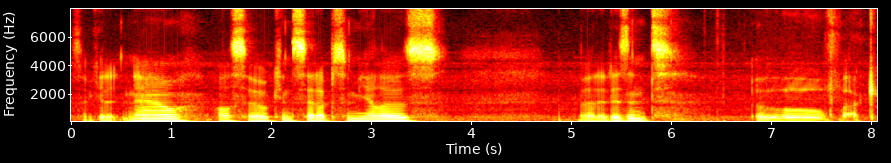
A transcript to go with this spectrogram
So I get it now. Also can set up some yellows, but it isn't. Oh, fuck.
